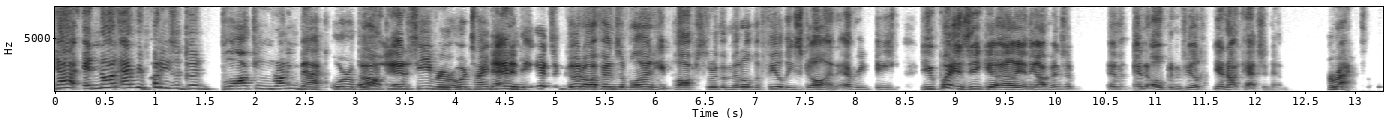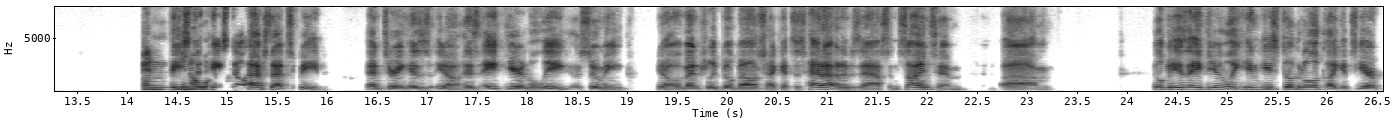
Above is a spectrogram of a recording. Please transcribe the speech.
Yeah, and not everybody's a good blocking running back or a No, blocking and- receiver or tight And end. if he gets a good offensive line, he pops through the middle of the field. He's gone. Every he, you put Ezekiel Elliott in the offensive in an open field, you're not catching him. Correct. And He you know st- he still has that speed entering his you know his eighth year in the league, assuming you know eventually Bill Belichick gets his head out of his ass and signs him. Um, it'll be his eighth year in the league, and he's still going to look like it's year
